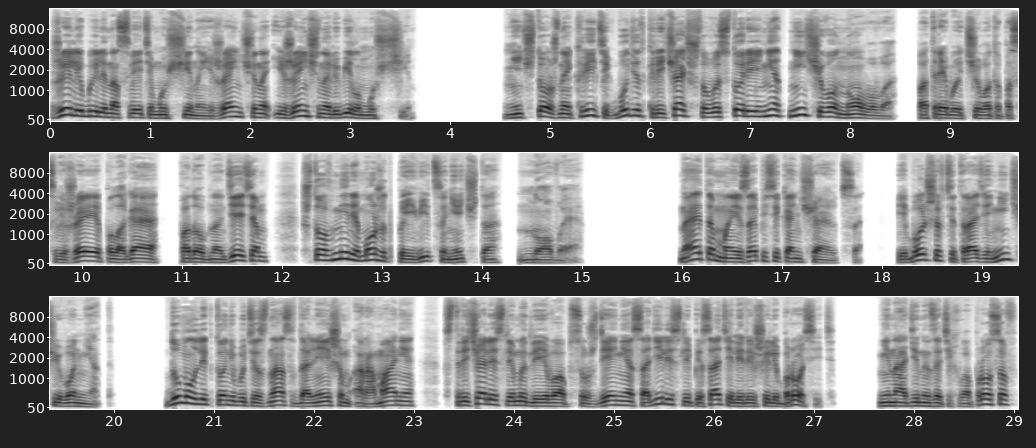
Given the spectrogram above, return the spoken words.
Жили-были на свете мужчина и женщина, и женщина любила мужчин. Ничтожный критик будет кричать, что в истории нет ничего нового, потребует чего-то посвежее, полагая, подобно детям, что в мире может появиться нечто новое. На этом мои записи кончаются, и больше в тетради ничего нет. Думал ли кто-нибудь из нас в дальнейшем о романе, встречались ли мы для его обсуждения, садились ли писать или решили бросить? Ни на один из этих вопросов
